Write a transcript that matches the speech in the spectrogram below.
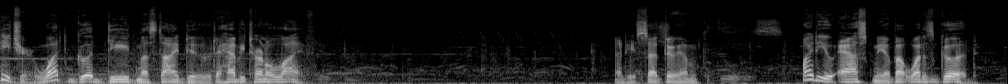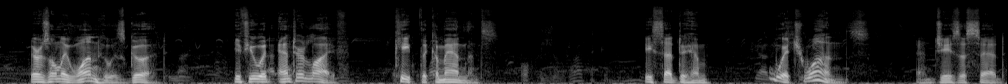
Teacher, what good deed must I do to have eternal life? And he said to him, Why do you ask me about what is good? There is only one who is good. If you would enter life, keep the commandments. He said to him, Which ones? And Jesus said,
